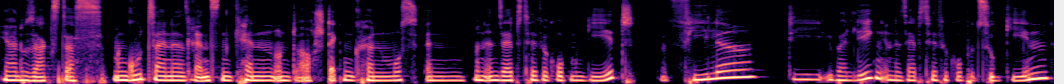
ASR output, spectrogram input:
Ja, du sagst, dass man gut seine Grenzen kennen und auch stecken können muss, wenn man in Selbsthilfegruppen geht. Viele, die überlegen, in eine Selbsthilfegruppe zu gehen,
